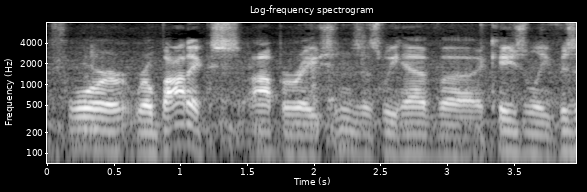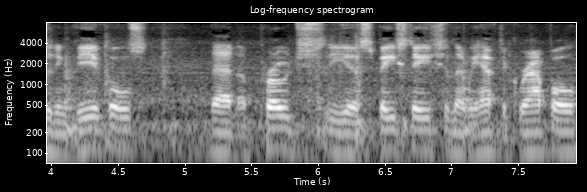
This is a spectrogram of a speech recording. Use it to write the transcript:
for robotics operations, as we have uh, occasionally visiting vehicles that approach the space station that we have to grapple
